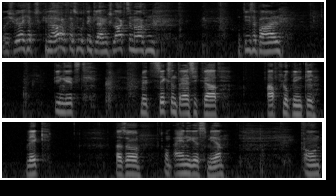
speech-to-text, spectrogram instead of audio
Und ich schwöre, ich habe es genau versucht, den gleichen Schlag zu machen. Und dieser Ball ging jetzt mit 36 Grad Abflugwinkel weg. Also um einiges mehr. Und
